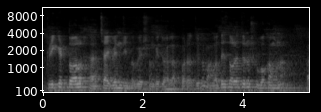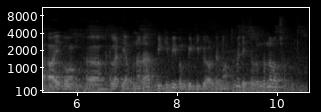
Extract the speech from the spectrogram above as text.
ক্রিকেট দল চাইবেন জিম্বাবুয়ের সঙ্গে জয়লাভ করার জন্য। বাংলাদেশ দলের জন্য শুভকামনা এবং খেলাটি আপনারা বিটিভি এবং বিটিভি ওয়ার্ল্ডের মাধ্যমে দেখতে পাবেন। ধন্যবাদ সকলকে।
